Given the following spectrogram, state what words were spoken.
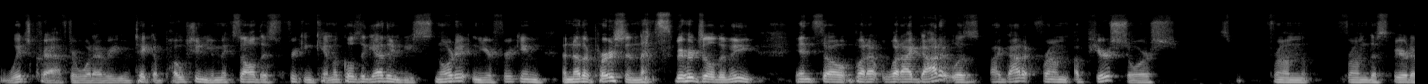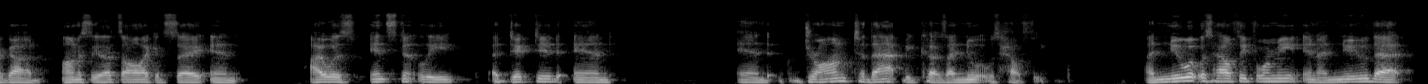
witchcraft or whatever. You take a potion, you mix all this freaking chemicals together and you snort it and you're freaking another person. That's spiritual to me. And so, but what I got it was, I got it from a pure source from from the Spirit of God. Honestly, that's all I could say. And I was instantly addicted and and drawn to that because I knew it was healthy. I knew it was healthy for me, and I knew that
